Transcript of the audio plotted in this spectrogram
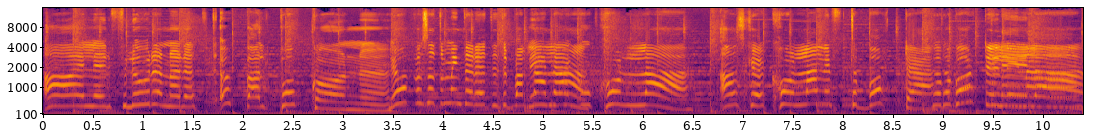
Ja, eller förlorarna har rättat upp allt popcorn. Jag hoppas att de inte har rättat upp allt Lilla, annat. gå och kolla. Ja, ska jag kolla eller ta bort det? Ta, ta bort det Lilla.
